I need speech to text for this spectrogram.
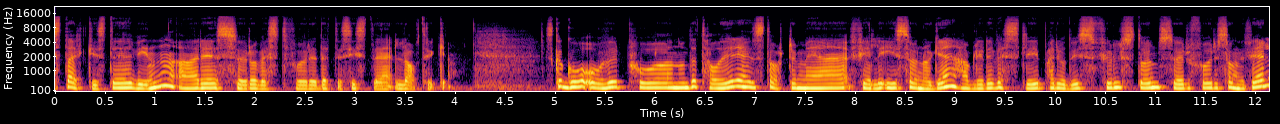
sterkeste vinden er sør og vest for dette siste lavtrykket. Skal gå over på noen detaljer. Jeg starter med fjellet i Sør-Norge. Her blir det vestlig periodevis full storm sør for Sognefjell.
